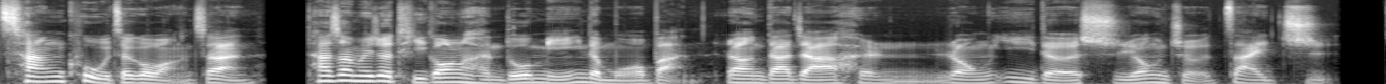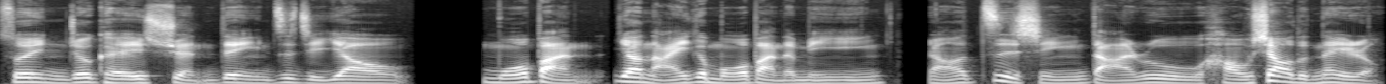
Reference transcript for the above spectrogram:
仓库这个网站，它上面就提供了很多迷音的模板，让大家很容易的使用者在制。所以你就可以选定自己要模板要哪一个模板的名音，然后自行打入好笑的内容。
